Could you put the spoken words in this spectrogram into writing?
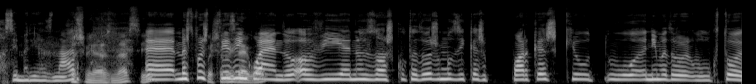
José Maria Aznar. José Maria Aznar, sim. mas depois, de vez em quando, ouvia nos auscultadores músicas porcas que o, o animador, o locutor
